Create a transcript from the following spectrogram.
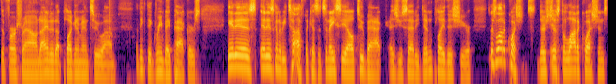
the first round. I ended up plugging him into um, I think the Green Bay Packers it is it is going to be tough because it's an ACL two back, as you said. He didn't play this year. There's a lot of questions. There's yeah. just a lot of questions,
